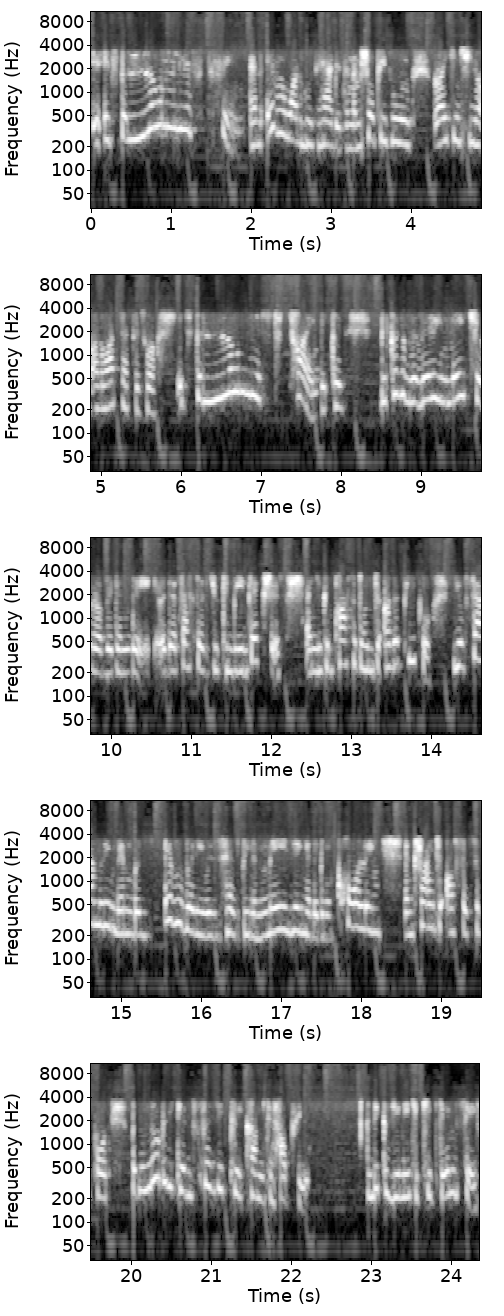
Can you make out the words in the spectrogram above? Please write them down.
it's the loneliest thing. And everyone who's had it, and I'm sure people will write into you on WhatsApp as well, it's the loneliest time because because of the very nature of it and the, the fact that you can be infectious and you can pass it on to other people. Your family members, everybody was, has been amazing and they've been calling and trying to offer support, but nobody can physically come to help you because you need to keep them safe.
